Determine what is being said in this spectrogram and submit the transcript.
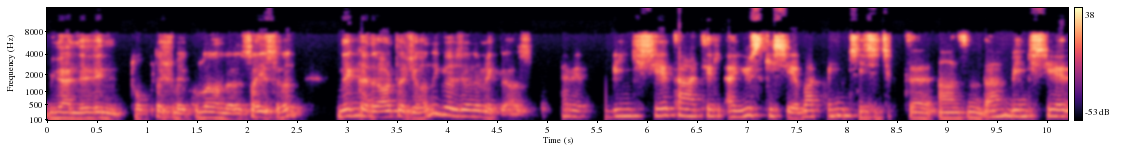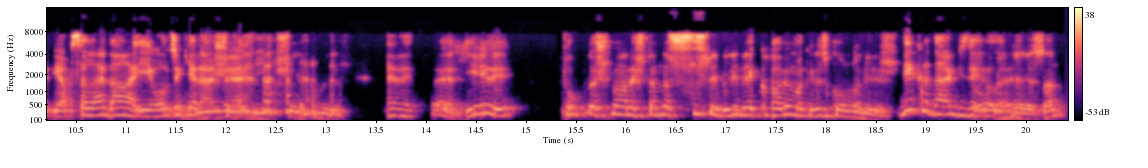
Binenlerin, toplu taşımayı kullananların sayısının ne kadar artacağını gözlemlemek lazım. Evet. Bin kişiye tatil, yüz kişiye bak bin kişi çıktı ağzından. Bin kişiye yapsalar daha iyi olacak bin herhalde. Kişiye, bin kişiye yapabilir. evet. Evet. Diğeri toplu taşıma araçlarında su sebili ve kahve makinesi konulabilir. Ne kadar güzel Çok olur. Çok enteresan.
